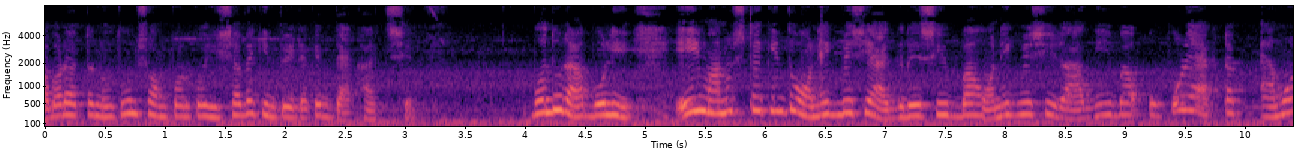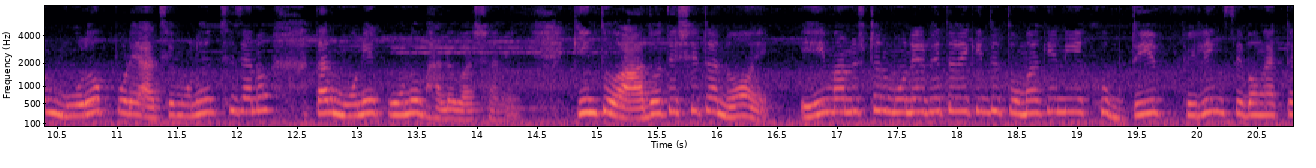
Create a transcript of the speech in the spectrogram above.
আবারও একটা নতুন সম্পর্ক হিসাবে কিন্তু এটাকে দেখাচ্ছে। বন্ধুরা, বলি, এই মানুষটা কিন্তু অনেক বেশি অ্যাগ্রেসিভ বা অনেক বেশি রাগী বা উপরে একটা এমন মোড়ক পড়ে আছে, মনে হচ্ছে যেন তার মনে কোনো ভালোবাসা নেই। কিন্তু আদতে সেটা নয়। এই মানুষটার মনের ভেতরে কিন্তু তোমাকে নিয়ে খুব ডিপ ফিলিংস এবং একটা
